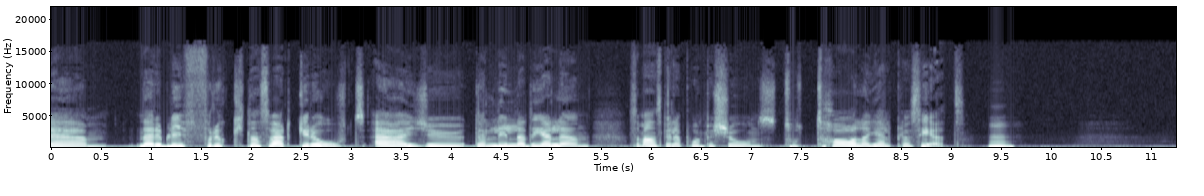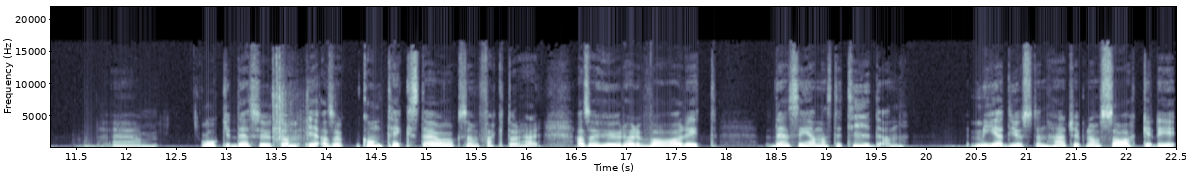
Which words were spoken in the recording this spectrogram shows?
Um, när det blir fruktansvärt grovt är ju den lilla delen som anspelar på en persons totala hjälplöshet. Mm. Um, och dessutom, alltså kontext är också en faktor här. Alltså hur har det varit den senaste tiden med just den här typen av saker? Det,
